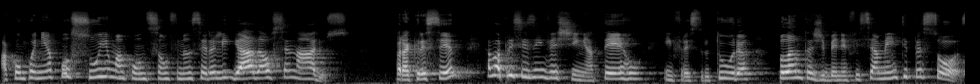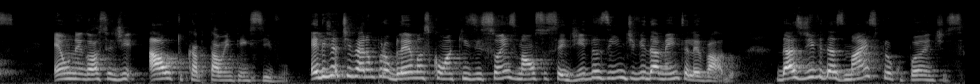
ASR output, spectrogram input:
A companhia possui uma condição financeira ligada aos cenários. Para crescer, ela precisa investir em aterro, infraestrutura, plantas de beneficiamento e pessoas. É um negócio de alto capital intensivo. Eles já tiveram problemas com aquisições mal sucedidas e endividamento elevado. Das dívidas mais preocupantes,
